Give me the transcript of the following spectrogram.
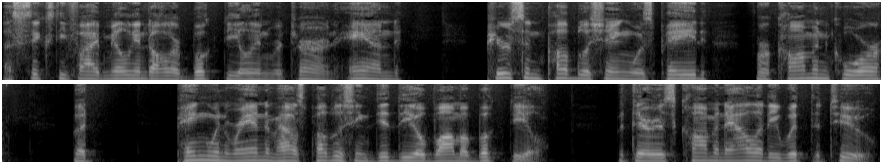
a $65 million book deal in return. And Pearson Publishing was paid for Common Core, Penguin Random House Publishing did the Obama book deal. But there is commonality with the two.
